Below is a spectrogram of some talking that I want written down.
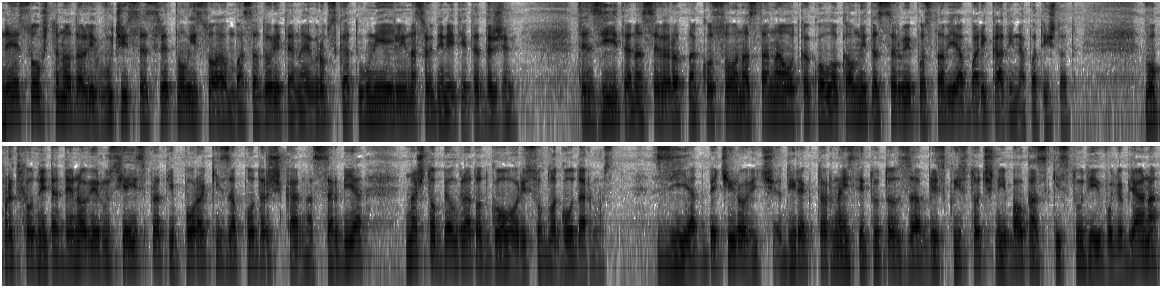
Не е соопштено дали Вучич се сретнали со амбасадорите на Европската Унија или на Соединетите држави. Тензиите на северот на Косово настанаа откако локалните срби поставија барикади на патиштата. Во претходните денови Русија испрати пораки за поддршка на Србија, на што Белград одговори со благодарност. Зијат Бечировиќ, директор на Институтот за блискоисточни и балкански студии во Лјубљана,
